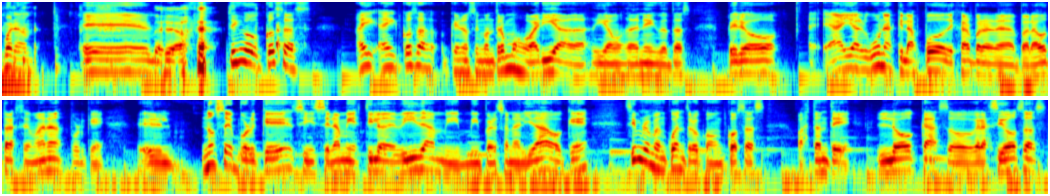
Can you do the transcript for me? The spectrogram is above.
Bueno, eh, tengo cosas hay, hay cosas que nos encontramos variadas, digamos, de anécdotas, pero eh, hay algunas que las puedo dejar para, para otras semanas porque no sé por qué, si será mi estilo de vida, mi, mi personalidad o qué, siempre me encuentro con cosas bastante locas o graciosas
